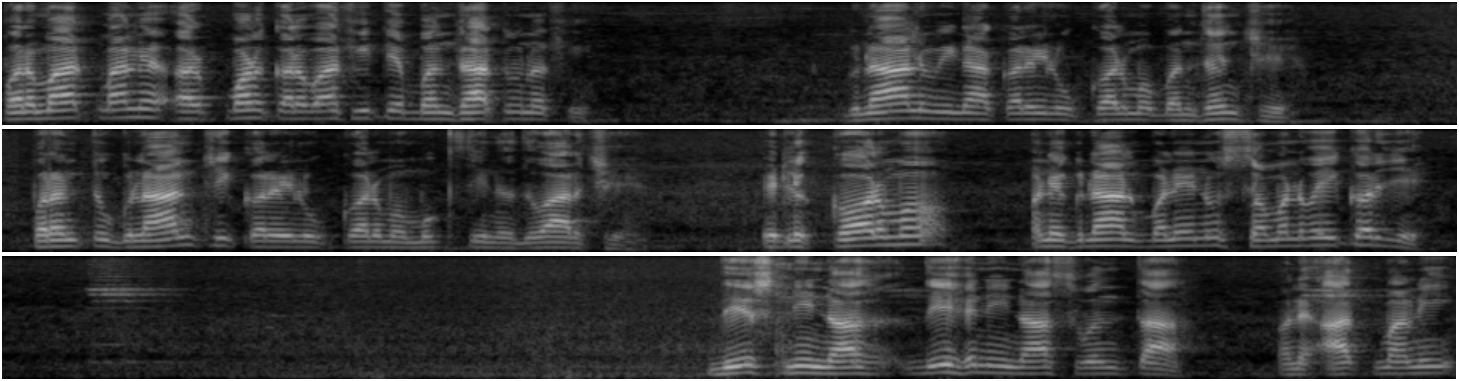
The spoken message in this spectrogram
પરમાત્માને અર્પણ કરવાથી તે બંધાતું નથી. જ્ઞાન વિના કરેલું કર્મ બંધન છે, પરંતુ જ્ઞાનથી કરેલું કર્મ મુક્તિનું દ્વાર છે. એટલે કર્મ અને જ્ઞાન બંનેનું સમન્વય કરજે. દેશની ના, દેહની નાશવંતતા અને આત્માની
